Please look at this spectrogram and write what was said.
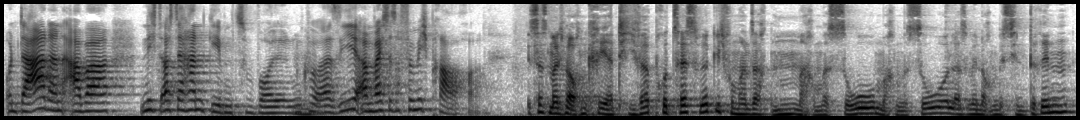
und da dann aber nichts aus der Hand geben zu wollen, mhm. quasi, ähm, weil ich das auch für mich brauche. Ist das manchmal auch ein kreativer Prozess wirklich, wo man sagt, hm, machen wir es so, machen wir es so, lassen wir noch ein bisschen drin?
